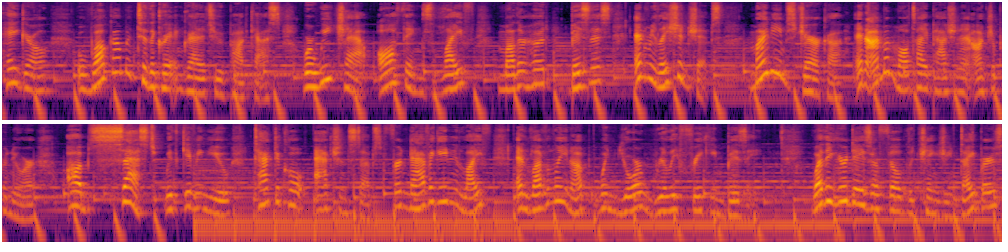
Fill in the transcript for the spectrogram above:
Hey girl, welcome to the Grit and Gratitude podcast, where we chat all things life, motherhood, business, and relationships. My name's Jerica, and I'm a multi passionate entrepreneur obsessed with giving you tactical action steps for navigating life and leveling up when you're really freaking busy. Whether your days are filled with changing diapers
